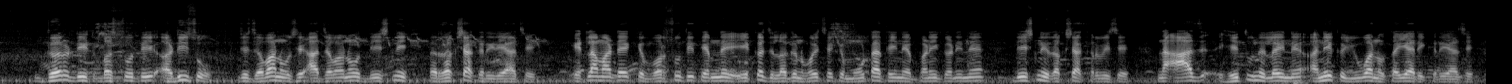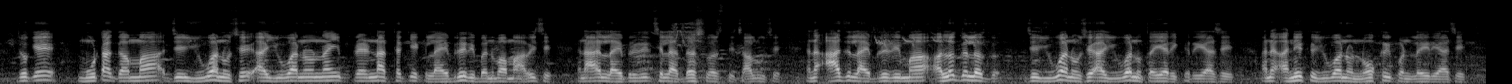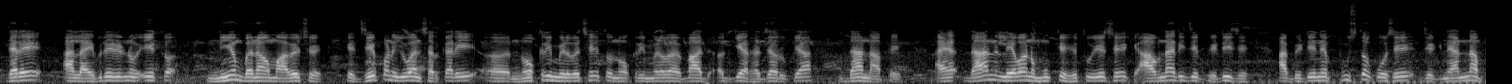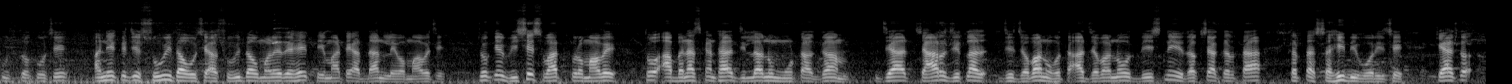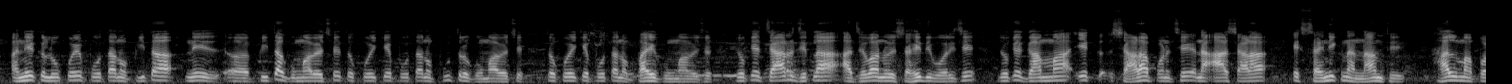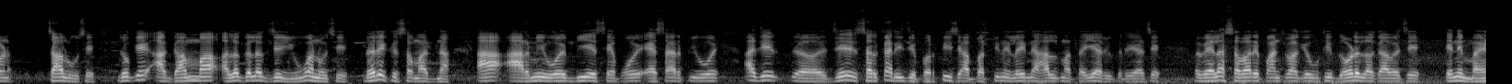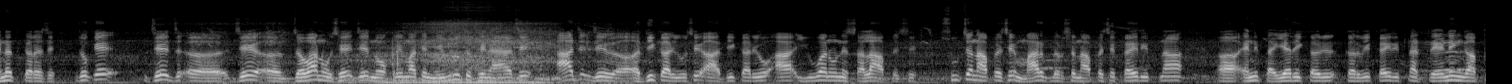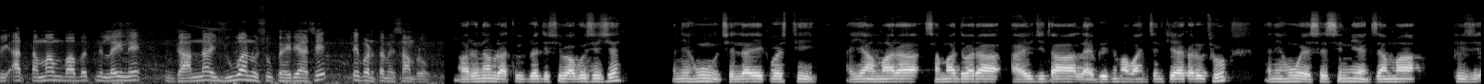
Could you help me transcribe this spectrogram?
ઘર દીઠ બસોથી અઢીસો જે જવાનો છે, આ જવાનો દેશની રક્ષા કરી રહ્યા છે. એટલા માટે કે વર્ષોથી તેમને એક જ લગ્ન હોય છે કે મોટા થઈને, ભણી ગણીને દેશની રક્ષા કરવી છે. અને આ જ હેતુને લઈને અનેક યુવાનો તૈયારી કરી રહ્યા છે. જો કે મોટા ગામમાં જે યુવાનો છે, આ યુવાનોની પ્રેરણા થકી એક લાઇબ્રેરી બનવામાં આવી છે. અને આ લાઇબ્રેરી છેલ્લા દસ વર્ષથી ચાલુ છે. અને આ જ લાઇબ્રેરીમાં અલગ અલગ જે યુવાનો છે, આ યુવાનો તૈયારી કરી રહ્યા છે. અને અનેક યુવાનો નોકરી પણ લઈ રહ્યા છે. જ્યારે આ લાઇબ્રેરીનો એક નિયમ બનાવવામાં આવ્યો છે કે જે પણ યુવાન સરકારી નોકરી મેળવે છે, તો નોકરી મેળવ્યા બાદ અગિયાર હજાર રૂપિયા દાન આપે. આ દાન લેવાનો મુખ્ય હેતુ એ છે કે આવનારી જે પેઢી છે, આ પેઢીને પુસ્તકો છે, જે જ્ઞાનના પુસ્તકો છે, અનેક જે સુવિધાઓ છે, આ સુવિધાઓ મળે રહે તે માટે આ દાન લેવામાં આવે છે. જો કે વિશેષ વાત કરવામાં આવે તો આ બનાસકાંઠા જિલ્લાનું મોટા ગામ, જ્યાં ચાર જેટલા જે જવાનો હતા, આ જવાનો દેશની રક્ષા કરતા કરતા શહીદી વોરી છે. ક્યાંક અનેક લોકોએ પોતાનો પિતાને પિતા ગુમાવ્યો છે, તો કોઈકે પોતાનો પુત્ર ગુમાવ્યો છે, તો કોઈકે પોતાનો ભાઈ ગુમાવ્યો છે. જો કે ચાર જેટલા આ જવાનોએ શહીદી વોરી છે જોકે ગામમાં એક શાળા પણ છે અને આ શાળા એક સૈનિકના નામથી હાલમાં પણ ચાલુ છે. જોકે આ ગામમાં અલગ અલગ જે યુવાનો છે, દરેક સમાજના, આ આર્મી હોય, બીએસએફ હોય, એસઆરપી હોય, આ જે જે સરકારી જે ભરતી છે, આ ભરતીને લઈને હાલમાં તૈયારી કરી રહ્યા છે. વહેલા સવારે પાંચ વાગે ઉઠી દોડ લગાવે છે, તેની મહેનત કરે છે. જો કે જે જે જવાનો છે, જે નોકરીમાંથી નિવૃત્ત થઈને આવ્યા છે, આ જ અધિકારીઓ છે, આ અધિકારીઓ આ યુવાનોને સલાહ આપે છે, સૂચન આપે છે, માર્ગદર્શન આપે છે, કઈ રીતના એની તૈયારી કરવી કઈ રીતના ટ્રેનિંગ આપવી, આ તમામ બાબતને લઈને ગામના યુવાનો શું કહી રહ્યા છે, તે પણ તમે સાંભળો. મારું નામ રાજપૂત પ્રદીપસિંહ બાબુસિંહ છે, અને હું છેલ્લા એક વર્ષથી અહીંયા અમારા સમાજ દ્વારા આયોજિત આ લાઇબ્રેરીમાં વાંચન ક્રિયા કરું છું. અને હું એસએસસીની એક્ઝામમાં ફિઝી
